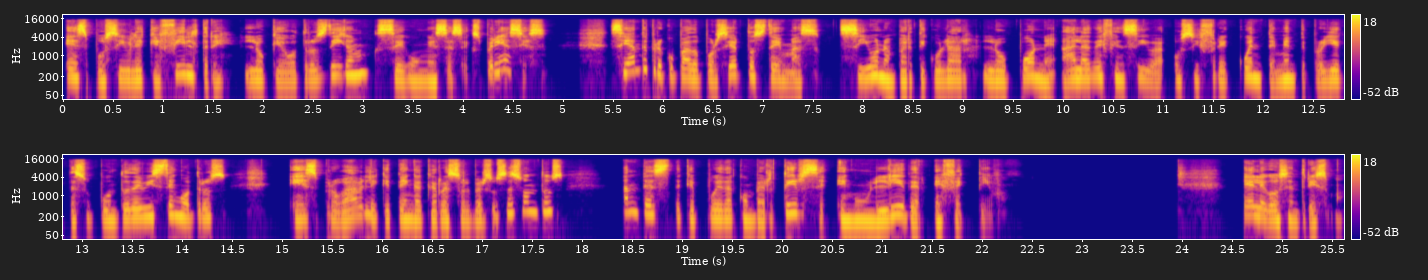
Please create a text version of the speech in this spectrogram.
es posible que filtre lo que otros digan según esas experiencias. Si anda preocupado por ciertos temas, si uno en particular lo pone a la defensiva o si frecuentemente proyecta su punto de vista en otros, es probable que tenga que resolver sus asuntos antes de que pueda convertirse en un líder efectivo. El egocentrismo.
